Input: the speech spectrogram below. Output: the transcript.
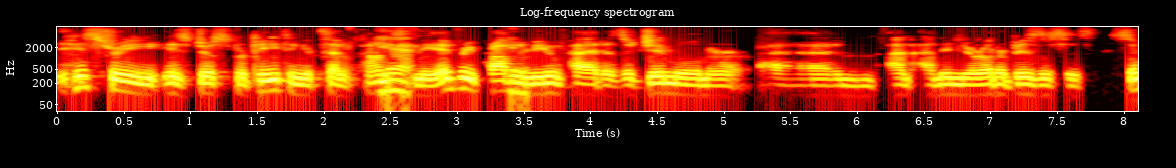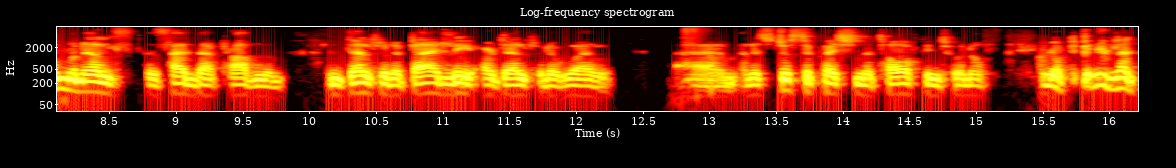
history is just repeating itself constantly. Yeah. Every problem you've had as a gym owner um, and, and in your other businesses, someone else has had that problem and dealt with it badly or dealt with it well. Um, and it's just a question of talking to enough, you know, being able to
